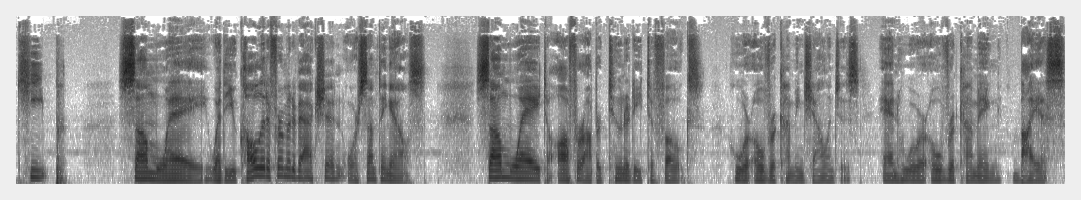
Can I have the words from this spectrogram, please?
keep some way, whether you call it affirmative action or something else, some way to offer opportunity to folks who are overcoming challenges and who are overcoming bias,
